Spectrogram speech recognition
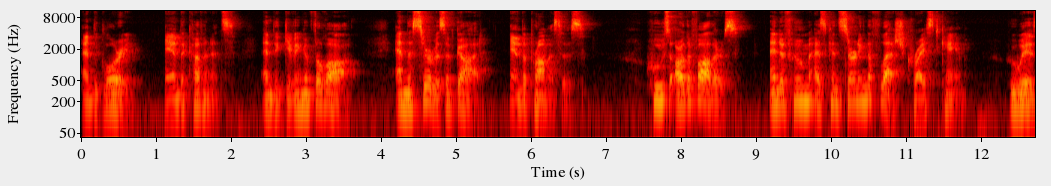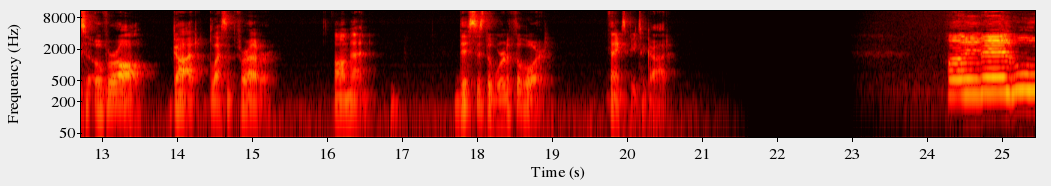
and the glory and the covenants, and the giving of the law, and the service of God, and the promises, whose are the fathers, and of whom as concerning the flesh Christ came, who is over all, God blessed forever. Amen. This is the word of the Lord. Thanks be to God. Alleluia.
